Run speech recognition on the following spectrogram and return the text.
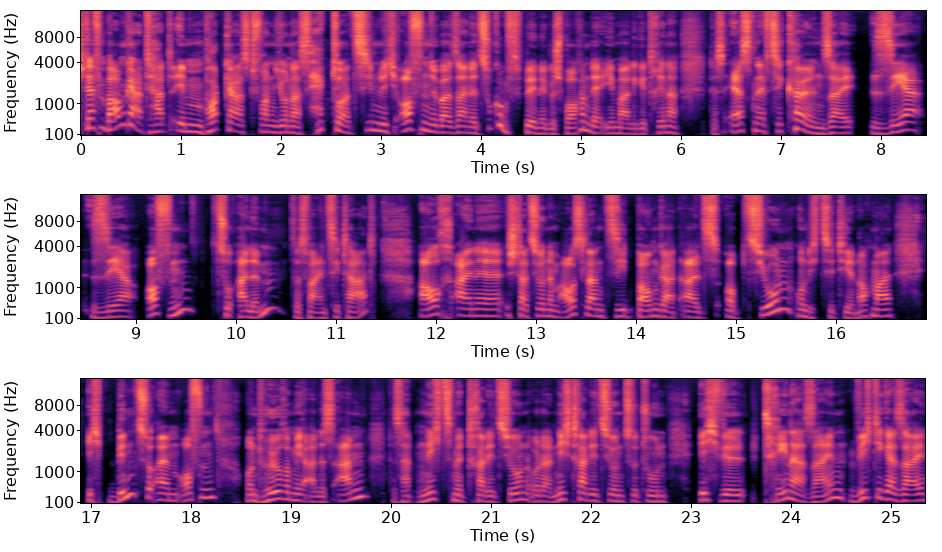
Steffen Baumgart hat im Podcast von Jonas Hector ziemlich offen über seine Zukunftspläne gesprochen. Der ehemalige Trainer des ersten FC Köln sei sehr, sehr offen zu allem, das war ein Zitat. Auch eine Station im Ausland sieht Baumgart als Option und ich zitiere nochmal, ich bin zu allem offen und höre mir alles an. Das hat nichts mit Tradition oder Nicht-Tradition zu tun. Ich will Trainer sein. Wichtiger sei,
